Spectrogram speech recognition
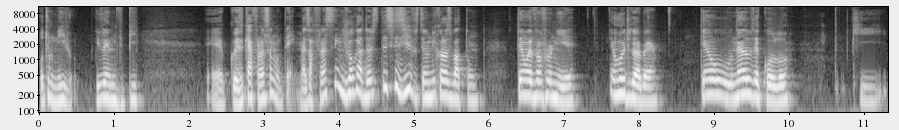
outro nível, nível MVP. É, coisa que a França não tem. Mas a França tem jogadores decisivos. Tem o Nicolas Batum, tem o Evan Fournier, tem o Rudy Gobert, tem o Nando De Colo, que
